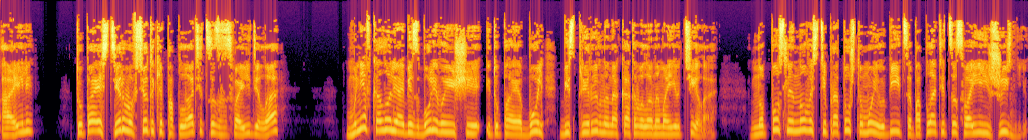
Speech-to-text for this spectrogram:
Айли? Тупая стерва все-таки поплатится за свои дела? Мне вкололи обезболивающее, и тупая боль беспрерывно накатывала на мое тело. Но после новости про то, что мой убийца поплатится своей жизнью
